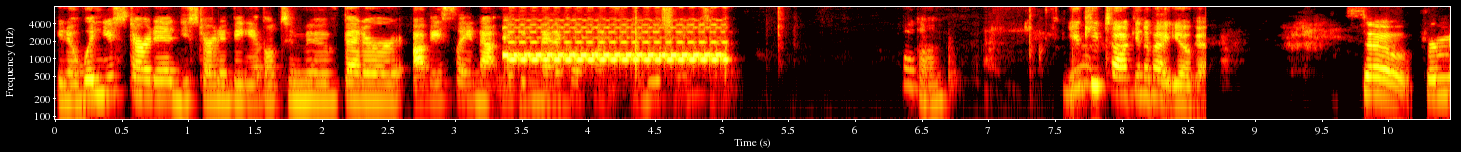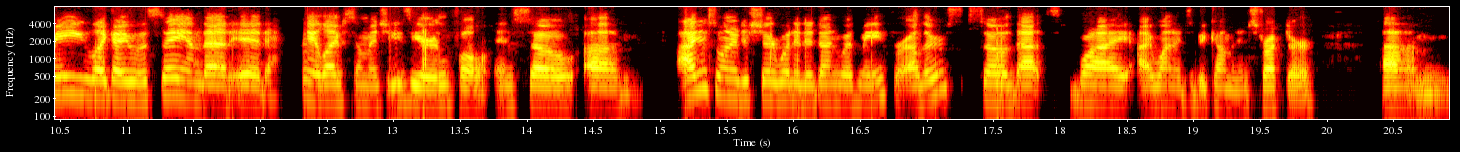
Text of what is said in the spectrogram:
you know, when you started, you started being able to move better, obviously not making medical contributions. Hold on. You keep talking about yoga. So for me, like I was saying, that it made life so much easier and full. And so um, I just wanted to share what it had done with me for others. So that's why I wanted to become an instructor. Um,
